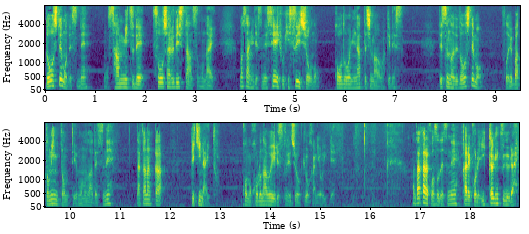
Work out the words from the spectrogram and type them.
どうしてもですね、もう3密でソーシャルディスタンスもない、まさにですね、政府非推奨の行動になってしまうわけです。ですので、どうしても、そういうバドミントンっていうものはですね、なかなかできないと。このコロナウイルスという状況下において。だからこそですね、かれこれ1ヶ月ぐらい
